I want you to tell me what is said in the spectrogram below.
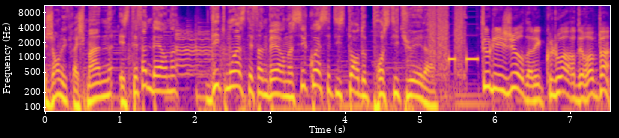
Jean-Luc Reichmann et Stéphane Bern. Dites-moi, Stéphane Bern, c'est quoi cette histoire de prostituée là? Tous les jours dans les couloirs d'Europe 1,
